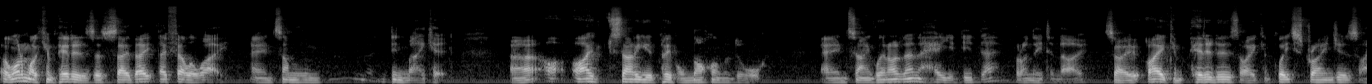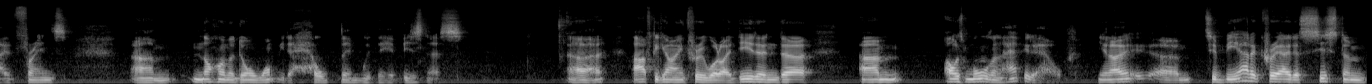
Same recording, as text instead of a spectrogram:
a lot of my competitors, as I say, they, they fell away and some of them didn't make it. Uh, I started to get people knock on the door and saying, Glenn, I don't know how you did that, but I need to know. So I had competitors, I had complete strangers, I had friends um, knock on the door and want me to help them with their business. Uh, after going through what I did, and uh, um, I was more than happy to help. You know, um, to be able to create a system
